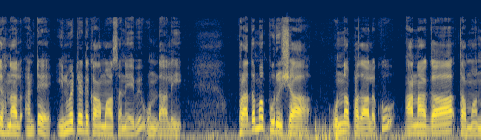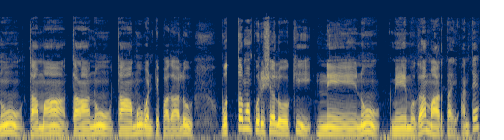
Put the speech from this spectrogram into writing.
చిహ్నాలు అంటే ఇన్వర్టెడ్ కామాస్ అనేవి ఉండాలి. ప్రథమ పురుష ఉన్న పదాలకు అనగా తమను తమ తాను తాము వంటి పదాలు ఉత్తమ పురుషలోకి నేను మేముగా మారతాయి. అంటే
